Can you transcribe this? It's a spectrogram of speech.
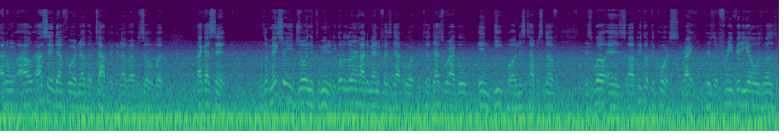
I don't. I'll, I'll save that for another topic, another episode. But like I said, make sure you join the community. Go to learnhowtomanifest.org because that's where I go in deep on this type of stuff, as well as uh, pick up the course. Right? There's a free video as well as a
